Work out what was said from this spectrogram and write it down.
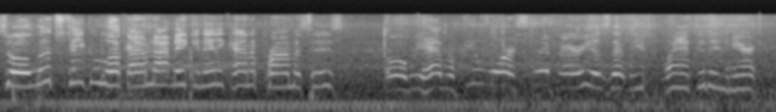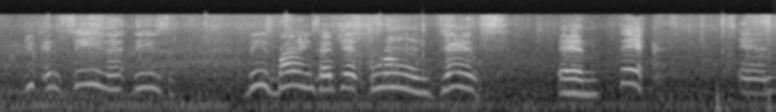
So let's take a look. I'm not making any kind of promises. Oh, we have a few more slip areas that we've planted in here. You can see that these these vines have just grown dense and thick and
